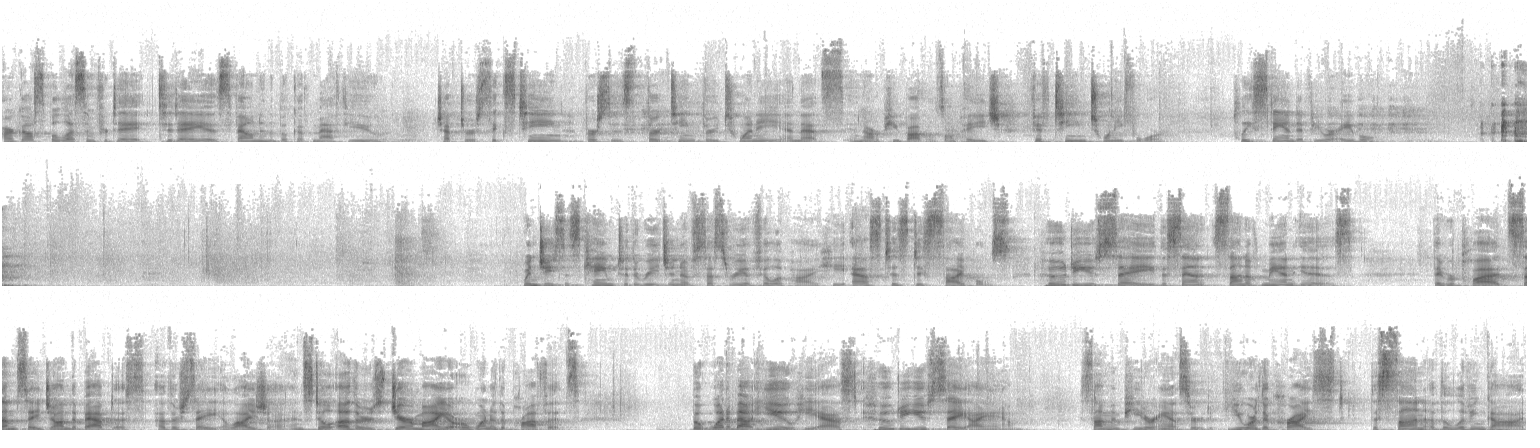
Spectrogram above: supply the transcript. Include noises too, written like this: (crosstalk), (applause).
Our gospel lesson for day, today is found in the book of Matthew, chapter 16, verses 13 through 20, and that's in our Pew Bibles on page 1524. Please stand if you are able. (clears throat) when Jesus came to the region of Caesarea Philippi, he asked his disciples, Who do you say the Son of Man is? They replied, Some say John the Baptist, others say Elijah, and still others Jeremiah or one of the prophets. But what about you? He asked, Who do you say I am? Simon Peter answered, You are the Christ, the Son of the living God.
